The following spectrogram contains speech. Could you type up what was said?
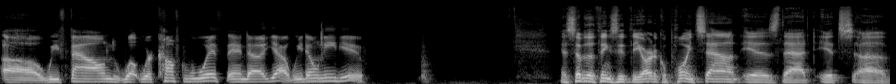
Uh, we found what we're comfortable with and, uh, yeah, we don't need you. And some of the things that the article points out is that it's uh,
